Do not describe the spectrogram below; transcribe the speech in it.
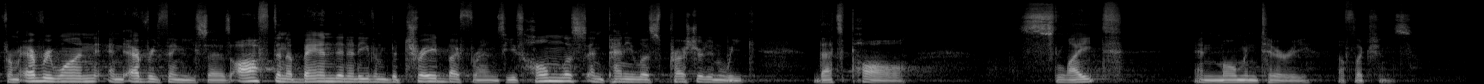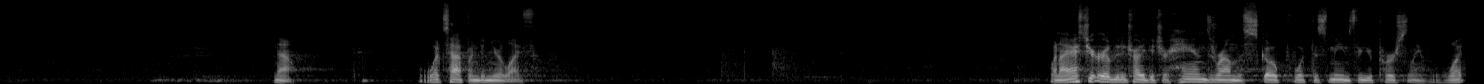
from everyone and everything, he says, often abandoned and even betrayed by friends. He's homeless and penniless, pressured and weak. That's Paul. Slight and momentary afflictions. Now, what's happened in your life? When I asked you earlier to try to get your hands around the scope of what this means for you personally, what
